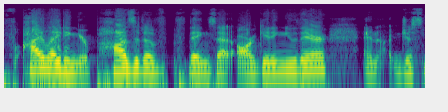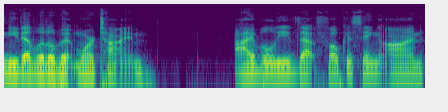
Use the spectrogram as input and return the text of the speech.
f- highlighting your positive things that are getting you there and just need a little bit more time. I believe that focusing on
